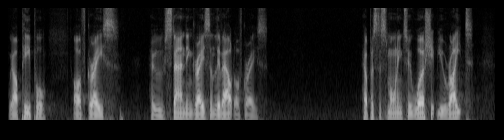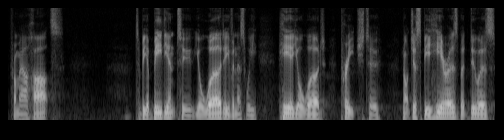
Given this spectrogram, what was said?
We are people of grace who stand in grace and live out of grace. Help us this morning to worship you right from our hearts, to be obedient to your word, even as we hear your word preached, to not just be hearers, but doers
